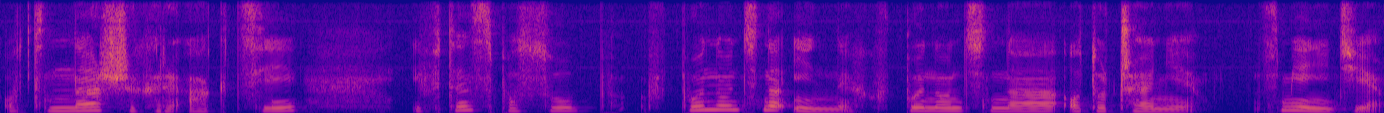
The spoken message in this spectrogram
od naszych reakcji i w ten sposób wpłynąć na innych, wpłynąć na otoczenie, zmienić je.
